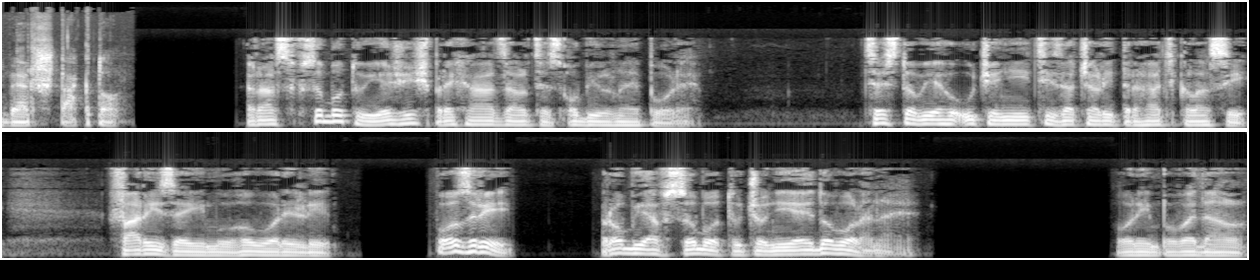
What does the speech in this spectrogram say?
verš takto. Raz v sobotu Ježiš prechádzal cez obilné pole. Cestou jeho učeníci začali trhať klasy. Farizei mu hovorili, pozri, robia v sobotu, čo nie je dovolené. On im povedal,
